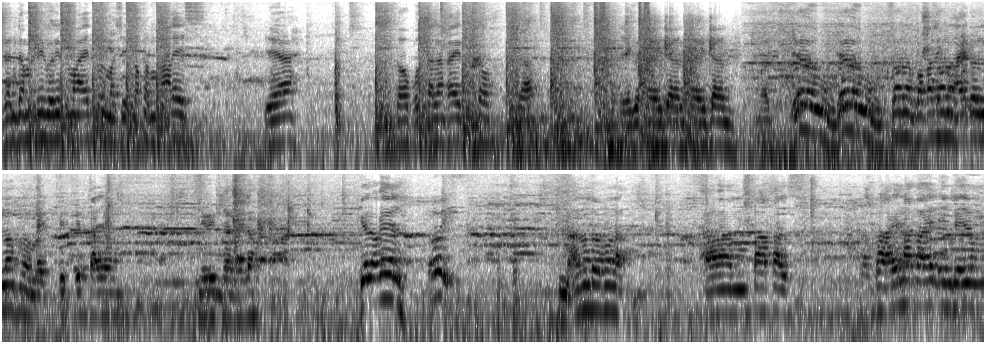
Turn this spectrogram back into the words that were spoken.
Maganda maligo dito mga idol, masipak sa Maris. Yeah. So, punta lang kayo dito. Yeah. Maligo tayo dyan, tayo dyan. Yo, yo! So, nagpapaliw ng idol, no? May pit-pit tayong nirinda nila. Kel, Kel! Uy! Ano daw muna? Um, pakals. Kain na kain, hindi yung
